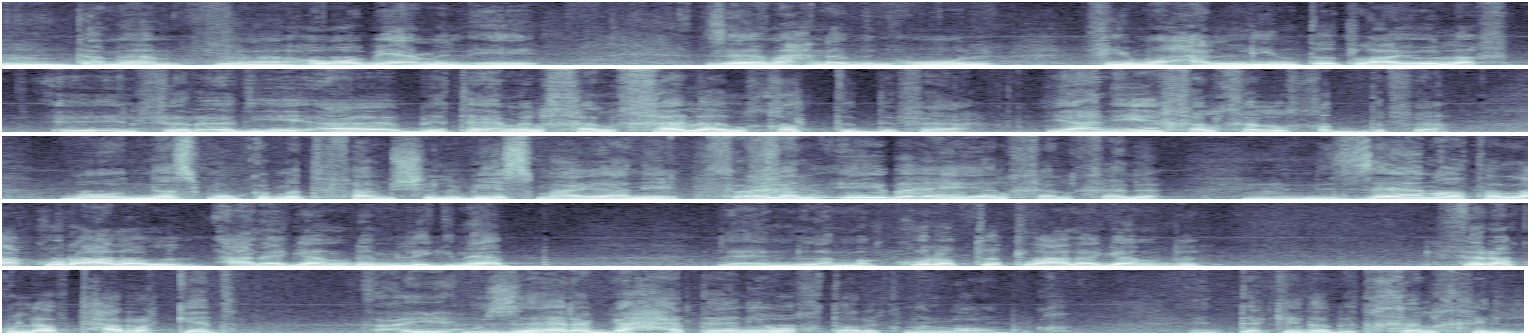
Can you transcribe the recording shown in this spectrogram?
مم. تمام. فهو بيعمل إيه زي ما إحنا بنقول في محللين تطلع يقول لك آه، الفرقة دي بتعمل خلخلة لخط الدفاع. يعني إيه خلخلة لخط الدفاع؟ ما هو الناس ممكن ما تفهمش اللي بيسمع. يعني صحيح. خل... إيه بقى هي الخلخلة؟ مم. إن إزاي أنا أطلع كرة على على جنب من الجناب لأن لما الكرة بتطلع على جنب الفرقة كلها بتتحرك كده. صحيح. وإزاي أرجعها تاني وأخترق من العمق؟ أنت كده بتخلخل.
